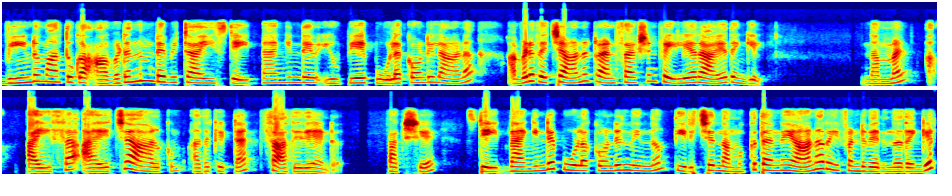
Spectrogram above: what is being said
വീണ്ടും ആ തുക അവിടെ നിന്നും ഡെബിറ്റായി സ്റ്റേറ്റ് ബാങ്കിന്റെ യു പി ഐ പൂൾ അക്കൗണ്ടിലാണ്. അവിടെ വെച്ചാണ് ട്രാൻസാക്ഷൻ ഫെയിലിയർ ആയതെങ്കിൽ നമ്മൾ പൈസ അയച്ച ആൾക്കും അത് കിട്ടാൻ സാധ്യതയുണ്ട്. പക്ഷേ സ്റ്റേറ്റ് ബാങ്കിന്റെ പൂൾ അക്കൗണ്ടിൽ നിന്നും തിരിച്ച് നമുക്ക് തന്നെയാണ് റീഫണ്ട് വരുന്നതെങ്കിൽ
